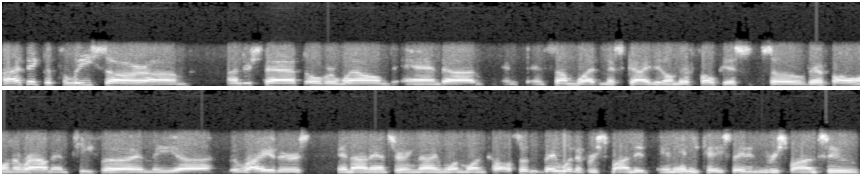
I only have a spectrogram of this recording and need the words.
I think the police are um, understaffed, overwhelmed, and, uh, and and somewhat misguided on their focus. So they're following around Antifa and the uh, the rioters and not answering 911 calls. So they wouldn't have responded in any case. They didn't respond to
